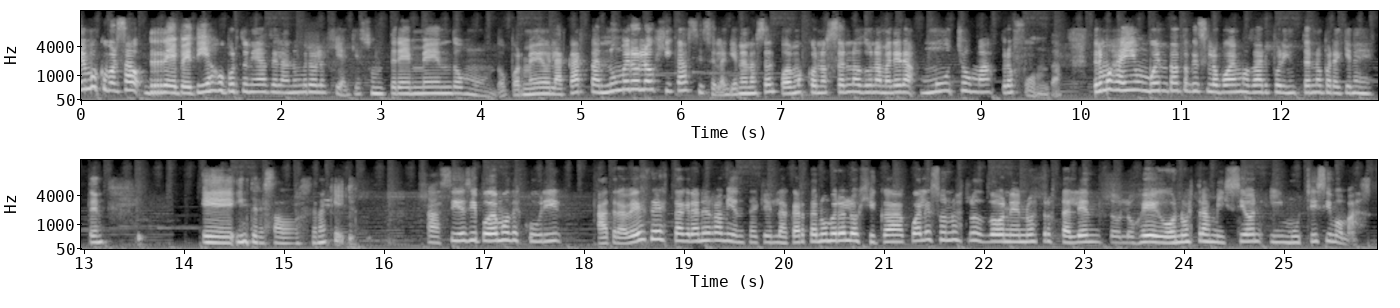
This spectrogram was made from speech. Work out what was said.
Hemos conversado repetidas oportunidades de la numerología, que es un tremendo mundo. Por medio de la carta numerológica, si se la quieren hacer, podemos conocernos de una manera mucho más profunda. Tenemos ahí un buen dato que se lo podemos dar por interno para quienes estén eh, interesados en aquello. Así es, y podemos descubrir a través de esta gran herramienta que es la carta numerológica cuáles son nuestros dones, nuestros talentos, los egos, nuestra misión y muchísimo más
